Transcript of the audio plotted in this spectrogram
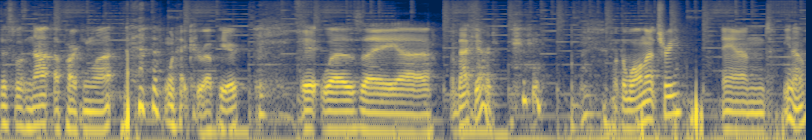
This was not a parking lot when I grew up here. It was a, uh, a backyard with a walnut tree and, you know,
